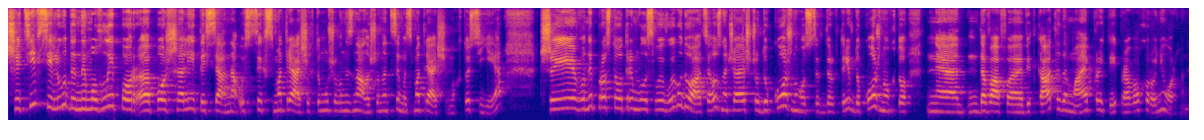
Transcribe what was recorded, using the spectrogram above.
Чи ці всі люди не могли пор, е, пожалітися на ось цих смотрящих, тому що вони знали, що над цими смотрящими хтось є, чи вони просто отримували свою вигоду? А це означає, що до кожного з цих директорів, до кожного, хто е, давав е, відкати, має прийти правоохоронні органи.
